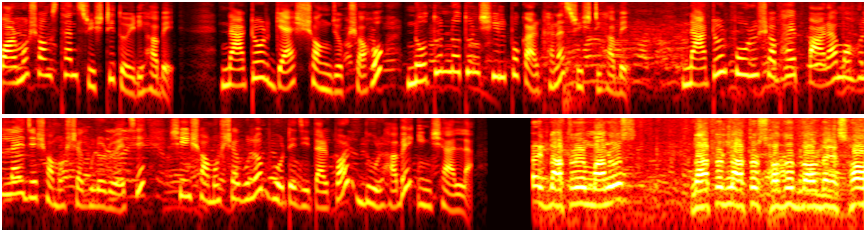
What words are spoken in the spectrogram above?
কর্মসংস্থান সৃষ্টি তৈরি হবে। নাটোর গ্যাস সংযোগ সহ নতুন নতুন শিল্প কারখানা সৃষ্টি হবে। নাটোর পৌরসভায় পাড়া মহল্লায় যে সমস্যাগুলো রয়েছে, সেই সমস্যাগুলো ভোটে জিতার পর দূর হবে ইনশাআল্লাহ। নাটোরের মানুষ নাটোর নাটোর সদর লন্ডনে সহ।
